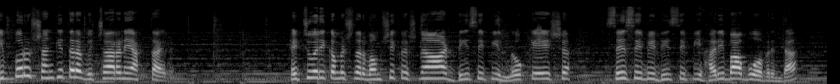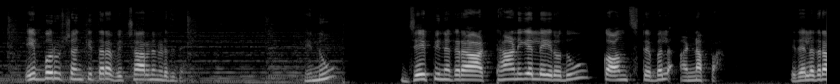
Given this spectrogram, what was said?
ಇಬ್ಬರು ಶಂಕಿತರ ವಿಚಾರಣೆ ಆಗ್ತಾ ಇದೆ. ಹೆಚ್ಚುವರಿ commissioner Vamshikrishna DCP Lokesh CCB, DCP Haribabu ಅವರಿಂದ ಇಬ್ಬರು ಶಂಕಿತರ ವಿಚಾರಣೆ ನಡೆದಿದೆ. ಇನ್ನು ಜೆಪಿ ನಗರ ಠಾಣೆಯಲ್ಲೇ ಇರೋದು ಕಾನ್ಸ್ಟೇಬಲ್ ಅಣ್ಣಪ್ಪ. ಇದೆಲ್ಲದರ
